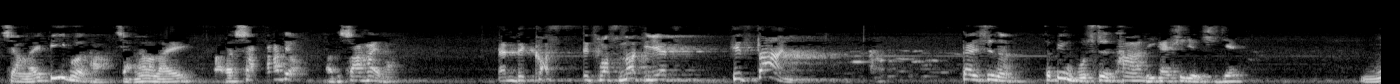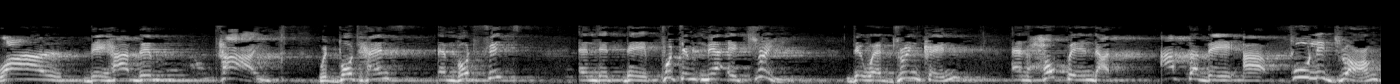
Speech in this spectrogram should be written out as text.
想来逼迫他，想要来把他杀掉，把他杀害他。 And because it was not yet his time, 但是呢，这并不是他离开世界的时间。 while they had him tied with both hands and both feet, and they, they put him near a tree, they were drinking and hoping that after they are fully drunk,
